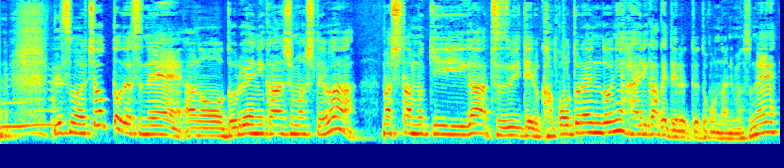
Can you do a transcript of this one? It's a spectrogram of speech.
ですので、ちょっとですね、あの、ドル円に関しましては、まあ、下向きが続いている下降トレンドに入りかけているっていうところになりますね。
